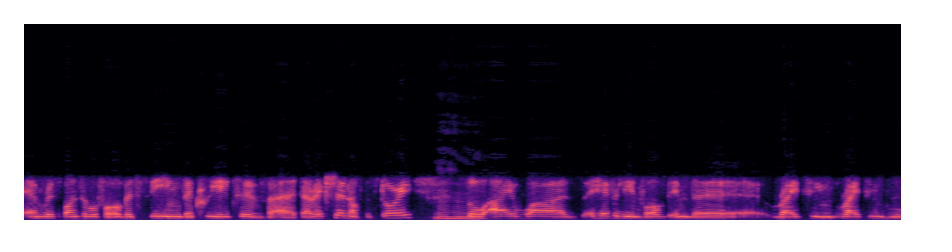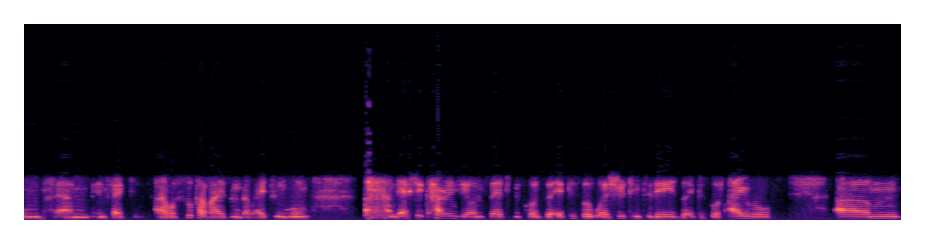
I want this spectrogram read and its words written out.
am responsible for overseeing the creative uh, direction of the story. Mm-hmm. So I was heavily involved in the writing writing room. Um, in fact, I was supervising the writing room. I'm actually currently on set because the episode we're shooting today is the episode I wrote. Um,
